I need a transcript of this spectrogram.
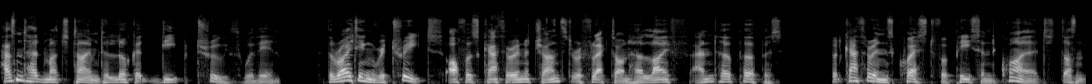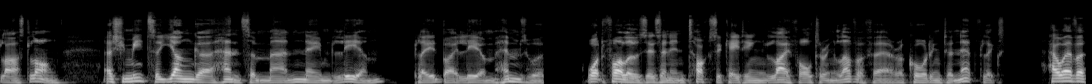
hasn't had much time to look at deep truth within. The writing retreat offers Catherine a chance to reflect on her life and her purpose, but Catherine's quest for peace and quiet doesn't last long, as she meets a younger, handsome man named Liam, played by Liam Hemsworth. What follows is an intoxicating, life altering love affair, according to Netflix. However,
